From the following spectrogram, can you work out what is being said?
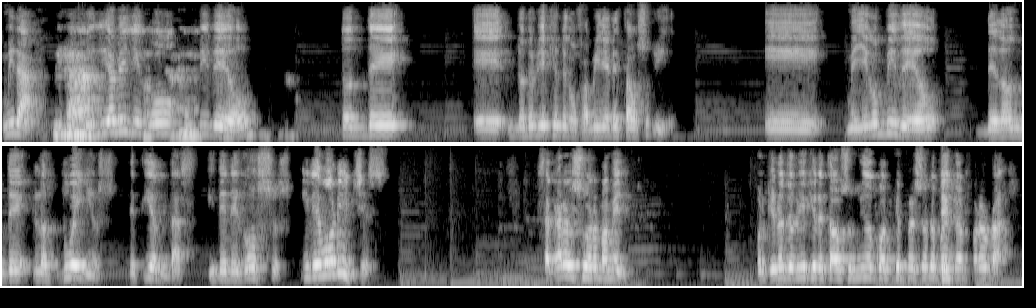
Mira, el día me llegó un video donde, eh, no te olvides que yo tengo familia en Estados Unidos, eh, me llega un video de donde los dueños de tiendas y de negocios y de boliches sacaron su armamento. Porque no te olvides que en Estados Unidos cualquier persona puede comprar un arma.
